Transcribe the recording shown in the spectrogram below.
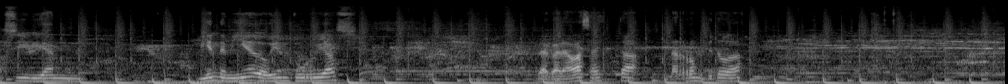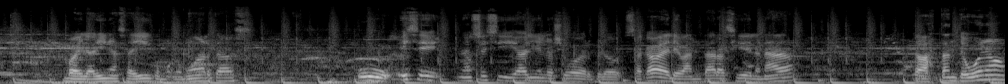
Así bien bien de miedo, bien turbias. La calabaza esta la rompe toda. Bailarinas ahí como que muertas. Uh, ese no sé si alguien lo llegó a ver, pero se acaba de levantar así de la nada. Está bastante bueno.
